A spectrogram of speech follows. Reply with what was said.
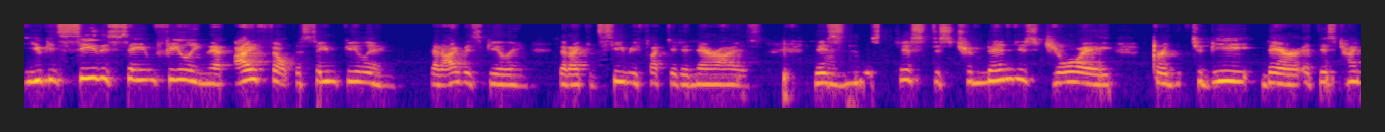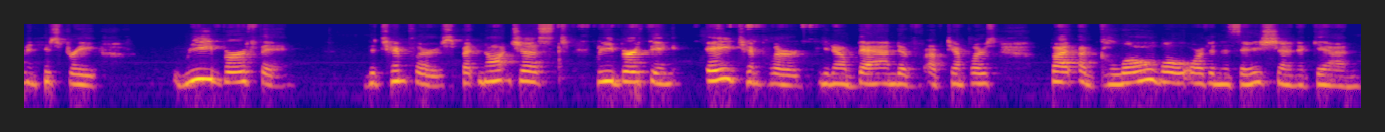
you could see the same feeling that i felt the same feeling that i was feeling that i could see reflected in their eyes this, Mhm. this just this tremendous joy for to be there at this time in history rebirthing the templars but not just rebirthing a templar you know band of, of templars but a global organization again,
